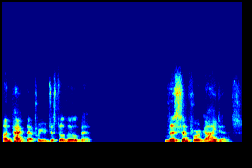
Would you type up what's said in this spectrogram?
unpack that for you just a little bit. Listen for guidance,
